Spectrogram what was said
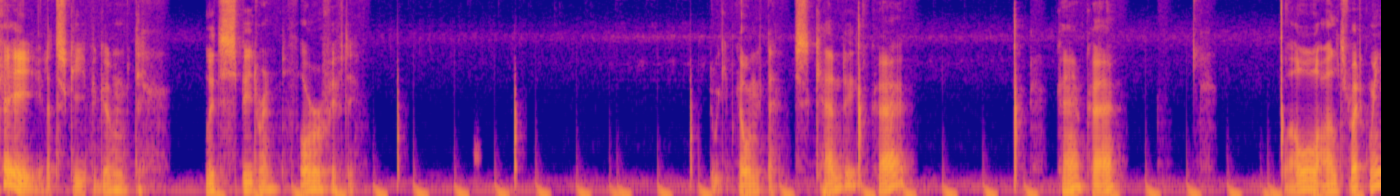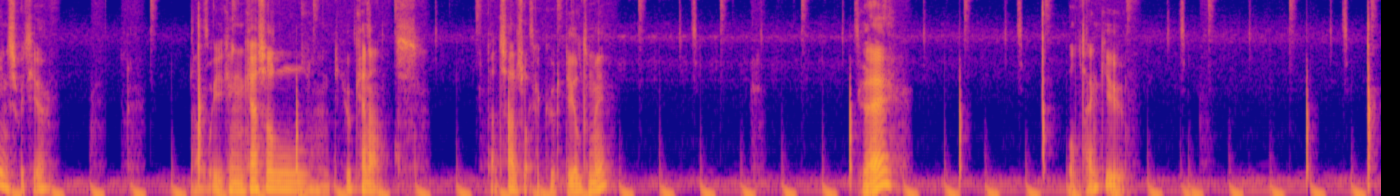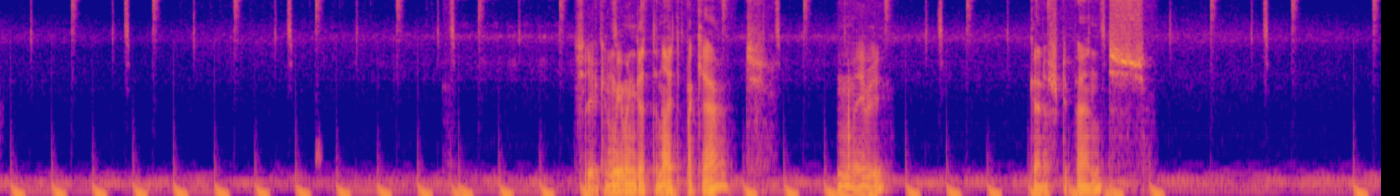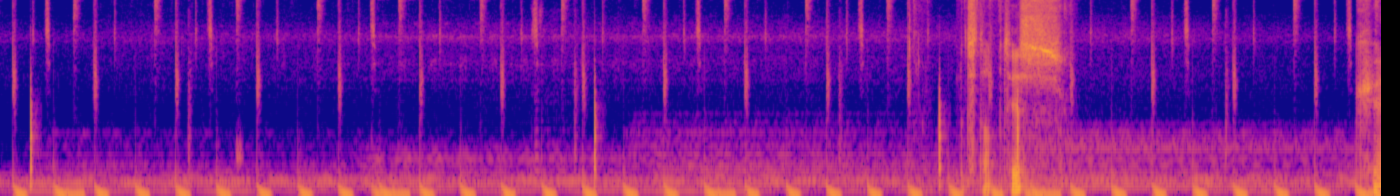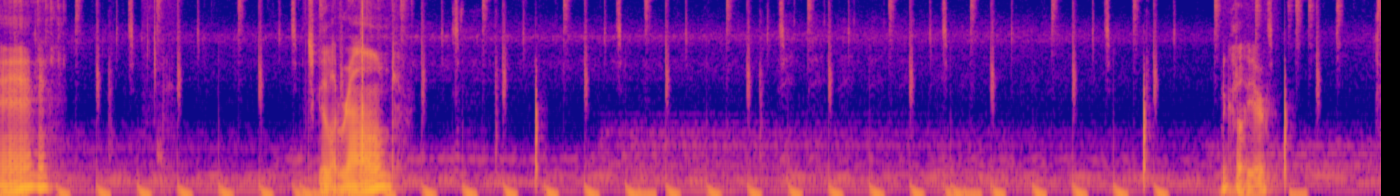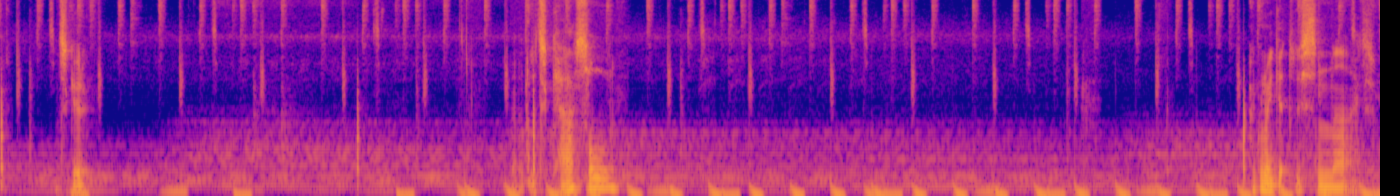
Okay, let's keep going with the Blitz speedrun 450. Do we keep going with the Scandi? Okay. Okay, okay. Well, I'll trade queens with you. Now we can castle and you cannot. That sounds like a good deal to me. Okay. Thank you. See, can we even get the knight back out? Maybe. Kind of depends. This. Okay. How can we get to this knight?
